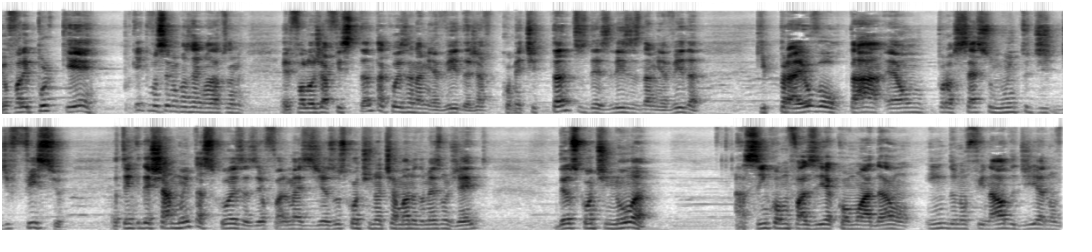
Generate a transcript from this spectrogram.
Eu falei: Por quê? Por que, que você não consegue voltar para os caminhos? Ele falou: Já fiz tanta coisa na minha vida, já cometi tantos deslizes na minha vida, que para eu voltar é um processo muito difícil. Eu tenho que deixar muitas coisas. Eu falei, mas Jesus continua te amando do mesmo jeito. Deus continua, assim como fazia como Adão, indo no final do dia, no,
